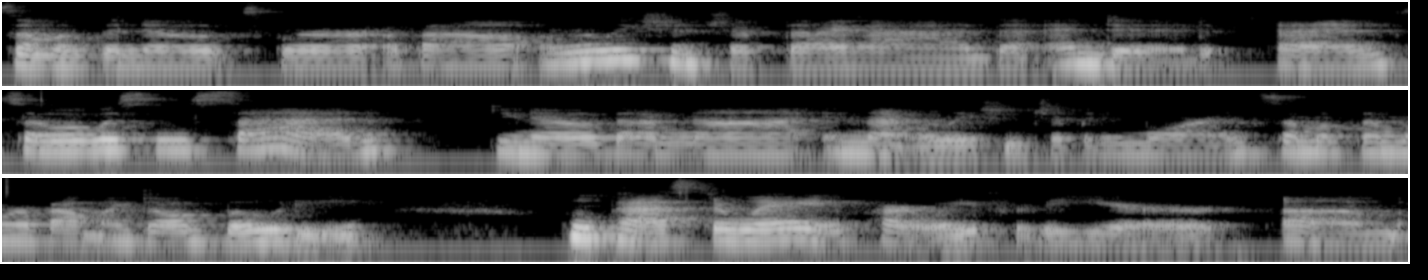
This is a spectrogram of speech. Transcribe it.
some of the notes were about a relationship that I had that ended. And so it was a little sad, you know, that I'm not in that relationship anymore. And some of them were about my dog Bodie, who passed away partway through the year. Um,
